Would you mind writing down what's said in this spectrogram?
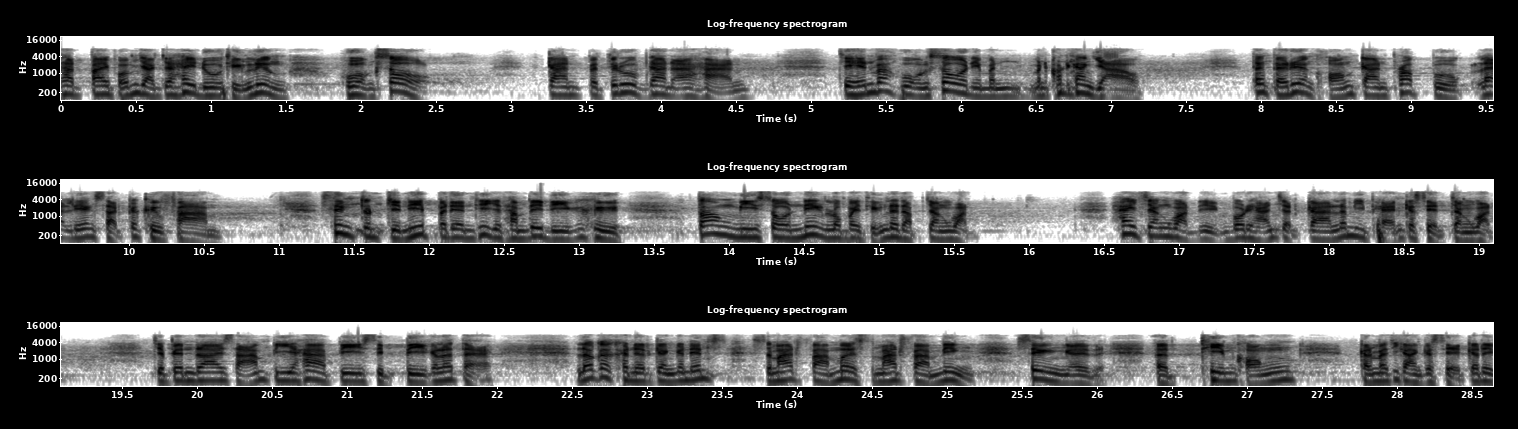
ถัดไปผมอยากจะให้ดูถึงเรื่องห่วงโซ่ การปฏิรูปด้านอาหาร จะเห็นว่าห่วงโซ่เนี่ยมันมันค่อนข้างยาว ตั้งแต่เรื่องของการเพาะปลูกและเลี้ยงสัตว์ก็คือฟาร์ม ซึ่งจนจุดนี้ประเด็นที่จะทำได้ดีก็คือ ต้องมีโซนนิ่งลงไปถึงระดับจังหวัด ให้จังหวัดนี่บริหารจัดการและมีแผนเกษตรจังหวัด จะเป็นราย 3 ปี 5 ปี 10 ปีก็แล้วแต่ แล้วก็ขณะเดียวกันก็เน้นสมาร์ทฟาร์มเมอร์สมาร์ทฟาร์มิงซึ่งทีมของ รรมาธิการเกษตรก็ได้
